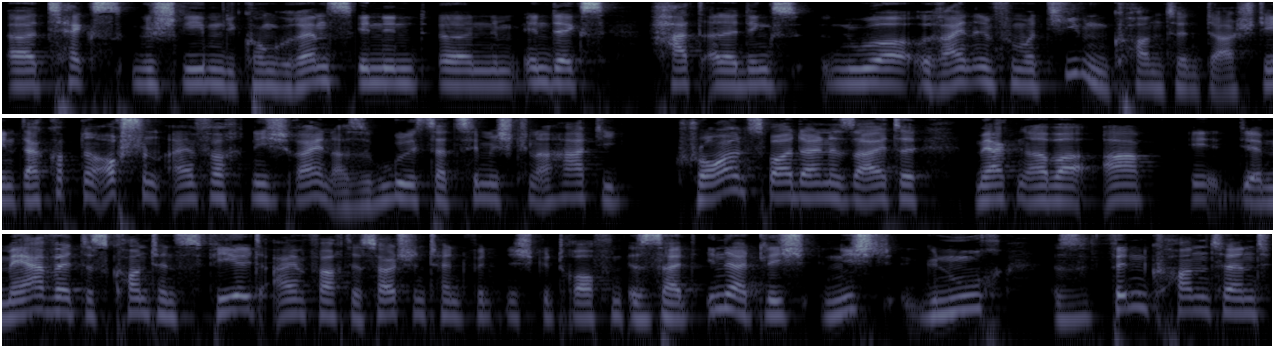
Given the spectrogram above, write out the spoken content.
äh, Text geschrieben. Die Konkurrenz in, den, äh, in dem Index hat allerdings nur rein informativen Content dastehen. Da kommt man auch schon einfach nicht rein. Also Google ist da ziemlich knallhart. Die crawlen zwar deine Seite, merken aber, ah, der Mehrwert des Contents fehlt einfach, der Search Intent wird nicht getroffen. Es ist halt inhaltlich nicht genug, es ist Thin Content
